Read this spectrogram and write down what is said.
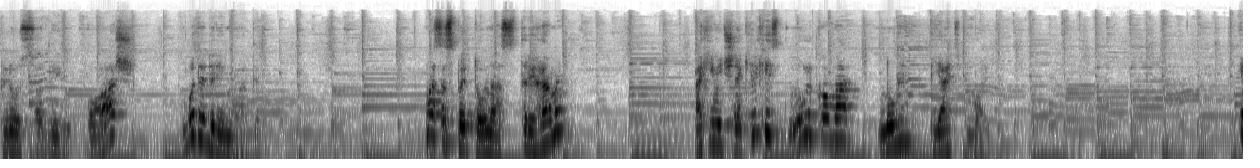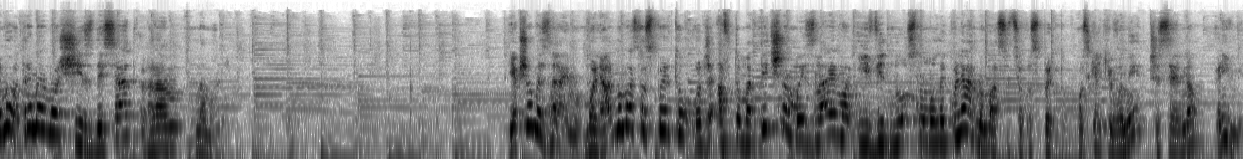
плюс 1 OH буде дорівнювати. Маса спирту у нас 3 грами, а хімічна кількість 0,05 моль. І ми отримаємо 60 грам на моль. Якщо ми знаємо молярну масу спирту, отже, автоматично ми знаємо і відносну молекулярну масу цього спирту, оскільки вони чисельно рівні.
